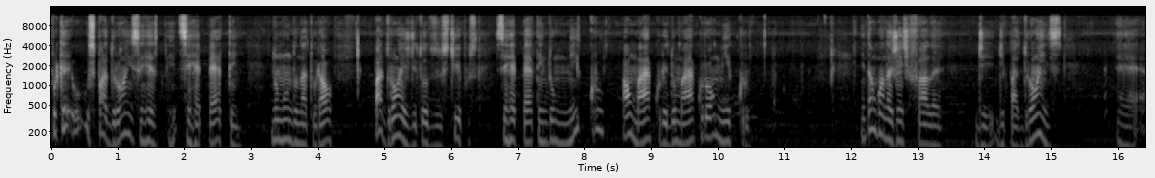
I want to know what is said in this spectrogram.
porque os padrões se, re, se repetem no mundo natural, padrões de todos os tipos se repetem do micro ao macro e do macro ao micro. Então, quando a gente fala de, de padrões, é,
